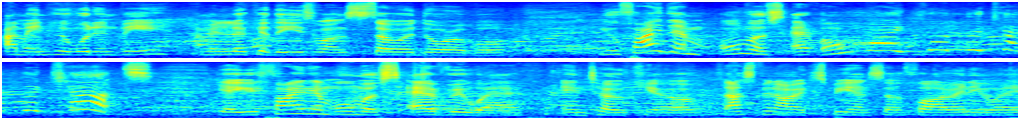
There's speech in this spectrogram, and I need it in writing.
I mean who wouldn't be? I mean look at these ones, so adorable. You'll find them almost. oh my god! Look at the cats. Yeah, you find them almost everywhere in Tokyo. That's been our experience so far, anyway.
